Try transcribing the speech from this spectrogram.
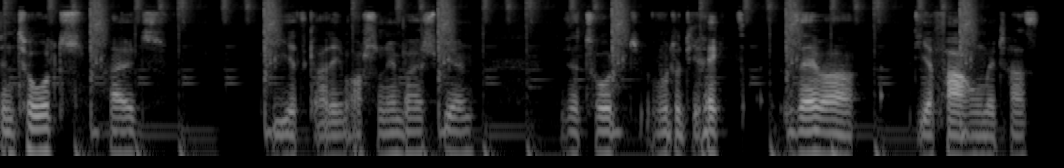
Den Tod halt, wie jetzt gerade eben auch schon in den Beispielen, dieser Tod, wo du direkt selber die Erfahrung mit hast.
